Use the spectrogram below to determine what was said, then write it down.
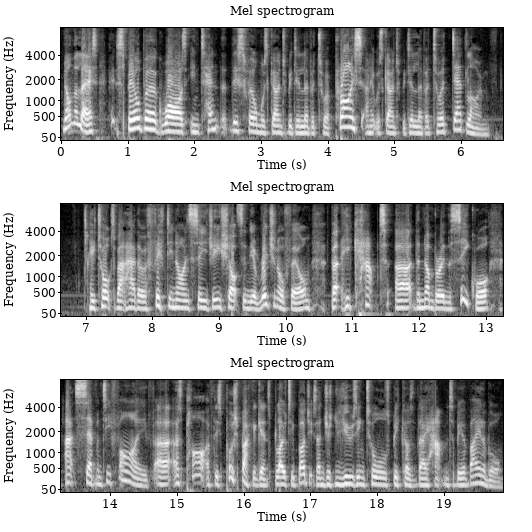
Nonetheless, Spielberg was intent that this film was going to be delivered to a price and it was going to be delivered to a deadline he talked about how there were 59 CG shots in the original film, but he capped uh, the number in the sequel at 75 uh, as part of this pushback against bloated budgets and just using tools because they happen to be available.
